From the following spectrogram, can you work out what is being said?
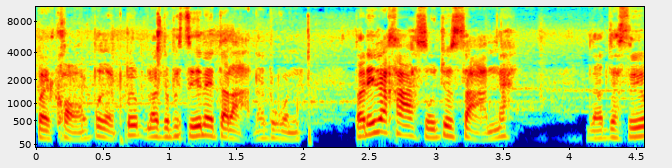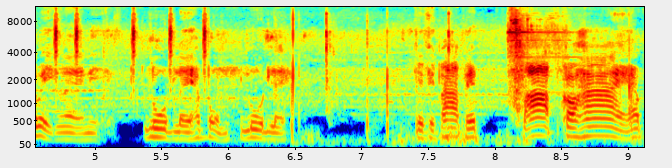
เปิดของเปิดปุ๊บเราจะไปซื้อในตลาดนะทุกคน ตอนนี้ราคา 0.3 นะ เราจะซื้อไปอีกเลยนี่รูดเลยครับผมรูดเลย จ็ดสิบห้าเพชรป๊าบเข้าให้ครับ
